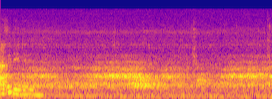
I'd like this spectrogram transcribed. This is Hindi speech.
na video dey dey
